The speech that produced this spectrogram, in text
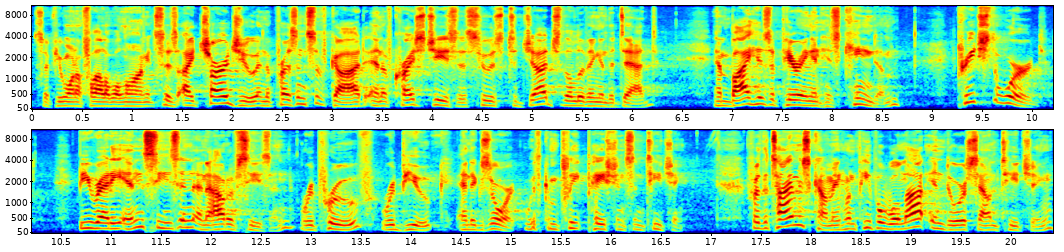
So if you want to follow along, it says, I charge you in the presence of God and of Christ Jesus, who is to judge the living and the dead, and by his appearing in his kingdom, preach the word. Be ready in season and out of season, reprove, rebuke, and exhort with complete patience and teaching. For the time is coming when people will not endure sound teaching,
